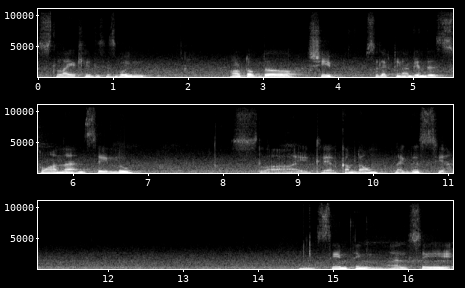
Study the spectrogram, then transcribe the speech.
slightly this is going out of the shape. Selecting again this one and say loop. Slightly I'll come down like this yeah. Same thing I'll say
